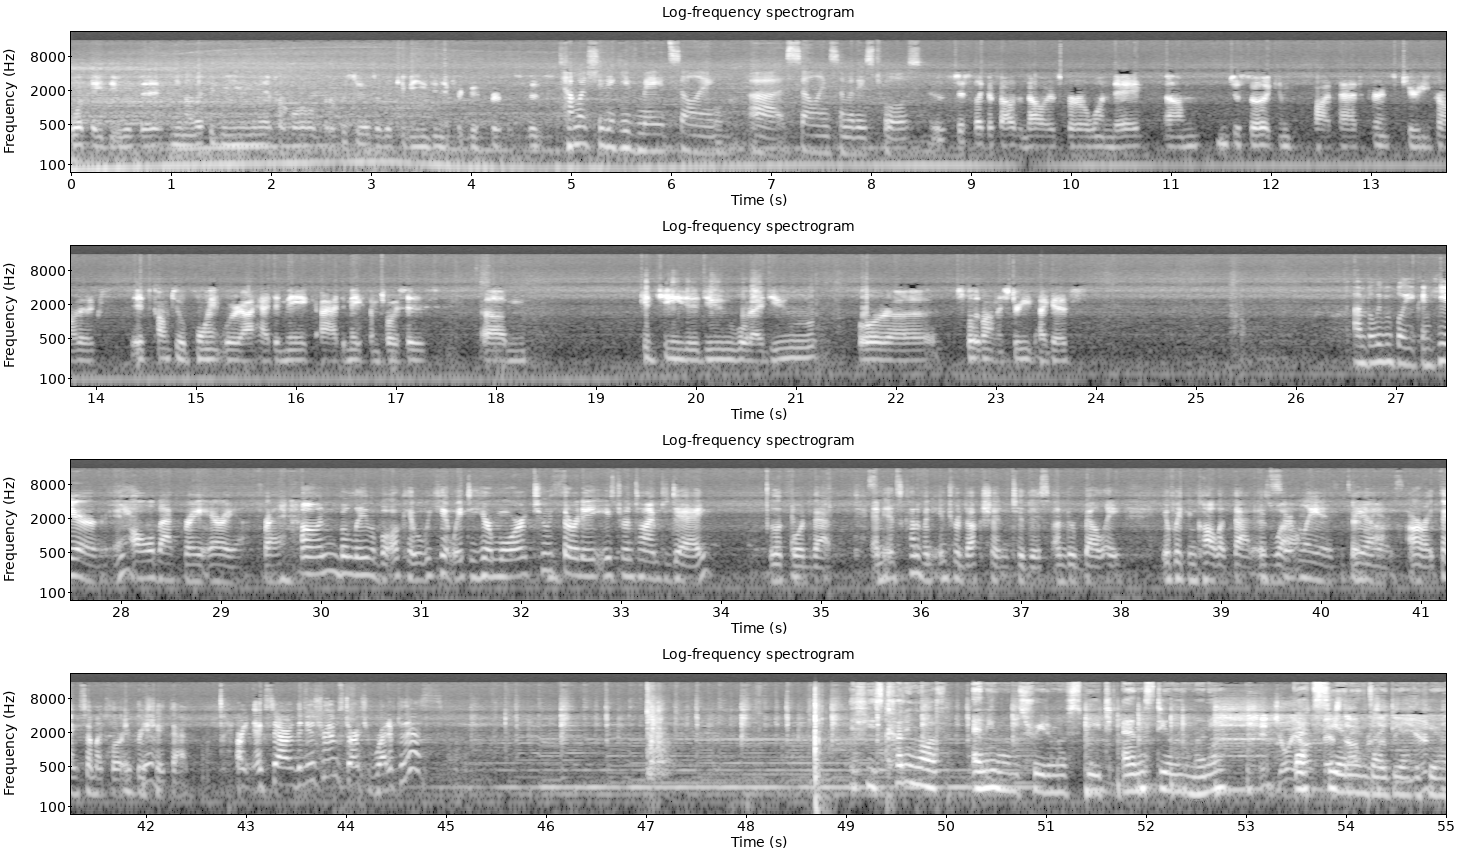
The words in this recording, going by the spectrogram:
what they do with it. You know, they could be using it for horrible purposes, or they could be using it for good purposes. How much do you think you've made selling uh, selling some of these tools? It's just like a thousand dollars for one day, um, just so it can bypass current security products. It's come to a point where I had to make I had to make some choices. Um, continue to do what I do, or uh, just live on the street, I guess unbelievable you can hear yeah. all that gray area, Fred. Unbelievable. Okay, well, we can't wait to hear more. 2.30 Eastern Time today. We look forward to that. And it's kind of an introduction to this underbelly, if we can call it that as it well. certainly is. It certainly yeah. is. All right. Thanks so much, Laurie. Thank Appreciate you. that. All right, next hour of the newsroom starts right after this. If he's cutting off anyone's freedom of speech and stealing money, Enjoy that's CNN's idea of a hero.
